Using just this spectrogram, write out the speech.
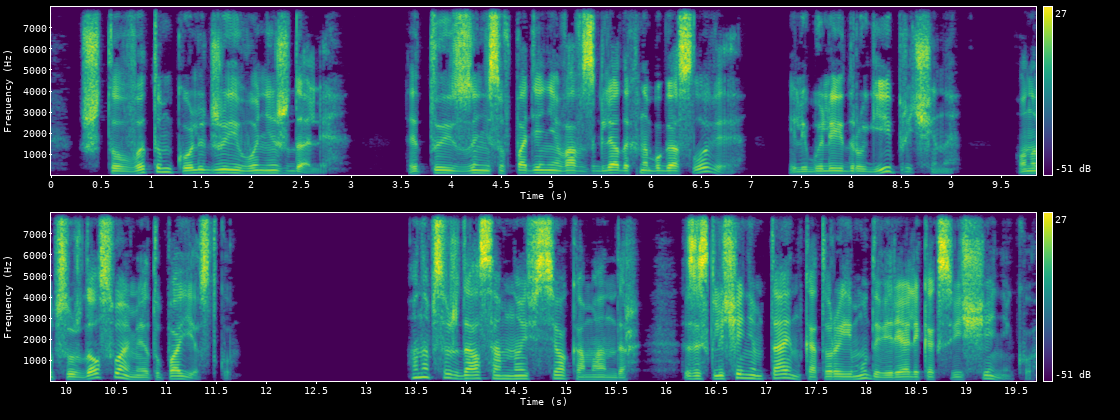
— что в этом колледже его не ждали. Это из-за несовпадения во взглядах на богословие? Или были и другие причины? Он обсуждал с вами эту поездку?» «Он обсуждал со мной все, командор, за исключением тайн, которые ему доверяли как священнику.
